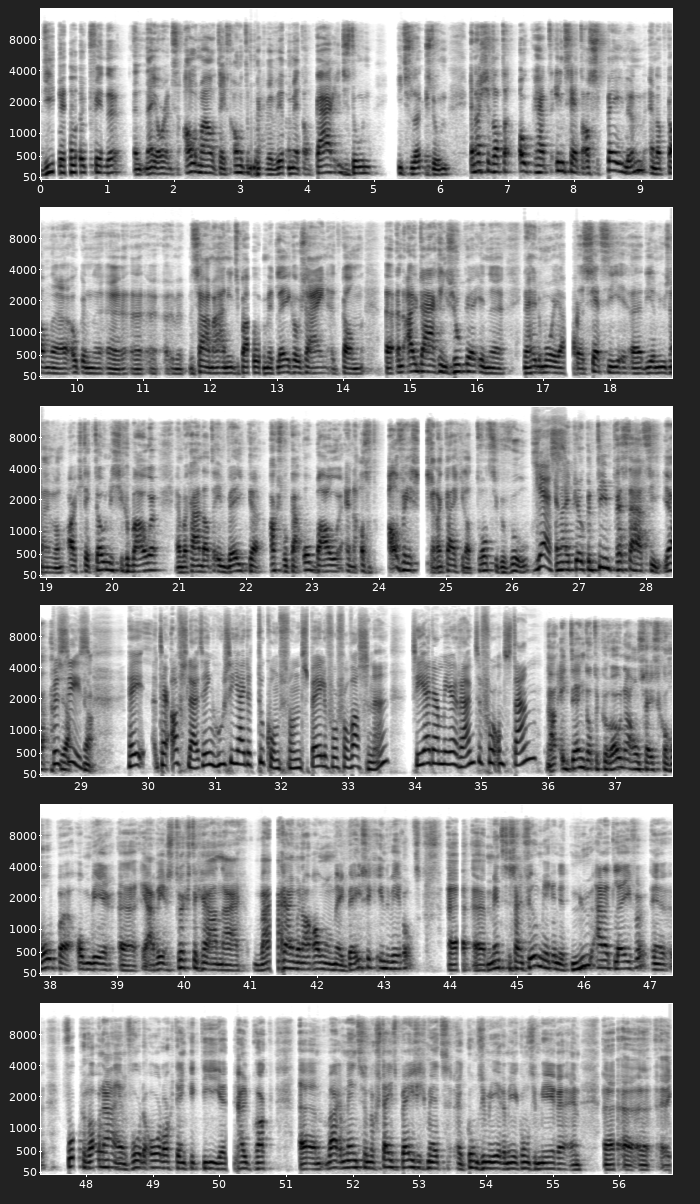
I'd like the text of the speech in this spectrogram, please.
dieren heel leuk vinden. En nee hoor, het is allemaal, het heeft allemaal te maken, we willen met elkaar iets doen iets leuks doen. En als je dat ook hebt inzetten als spelen, en dat kan uh, ook een, uh, samen aan iets bouwen met Lego zijn. Het kan een uitdaging zoeken in, in een hele mooie sets die, die er nu zijn van architectonische gebouwen. En we gaan dat in weken achter elkaar opbouwen. En als het af is, dan krijg je dat trotse gevoel. Yes. En dan heb je ook een teamprestatie. Ja, Precies. Ja, ja. Hey, ter afsluiting, hoe zie jij de toekomst van spelen voor volwassenen? Zie jij daar meer ruimte voor ontstaan? Nou, ik denk dat de corona ons heeft geholpen om weer, uh, ja, weer eens terug te gaan naar waar zijn we nou allemaal mee bezig in de wereld. Uh, uh, mensen zijn veel meer in het nu aan het leven. voor corona en voor de oorlog, denk ik, die uitbrak, waren mensen nog steeds bezig met consumeren, meer consumeren. En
